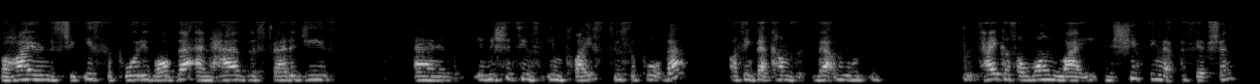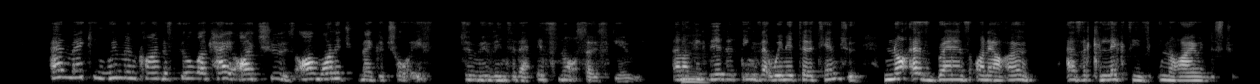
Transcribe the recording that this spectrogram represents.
the hire industry is supportive of that and has the strategies and initiatives in place to support that. I think that comes that will take us a long way in shifting that perception and making women kind of feel like, hey, I choose. I want to make a choice to move into that. It's not so scary. And mm. I think mm. they're the things that we need to attend to, not as brands on our own, as a collective in the hire industry.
